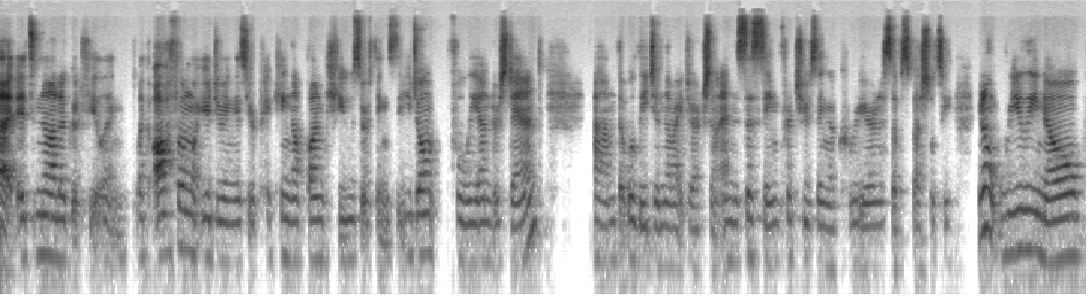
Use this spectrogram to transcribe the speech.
but it's not a good feeling. Like often what you're doing is you're picking up on cues or things that you don't fully understand. Um, that will lead you in the right direction. And it's the same for choosing a career and a subspecialty. You don't really know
